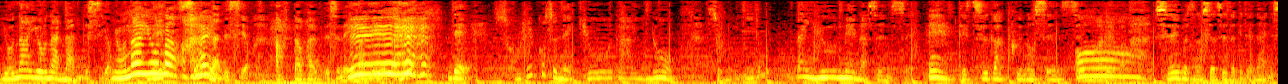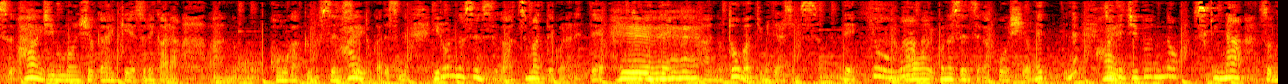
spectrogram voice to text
夜な夜ななんですよ。夜な夜なそうなんですよ、アフターファイブですね今で言えばね、でそれこそね兄弟のそのいろんな有名な先生、ええ、哲学の先生もあれば生物の先生だけじゃないんです、はい、人文社会系それからあの工学の先生とかですね、はい、いろんな先生が集まってこられてそれであの当番決めてらっしゃるんです。で今日はこの先生がこうしようねってね、はい、それで自分の好きなその、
